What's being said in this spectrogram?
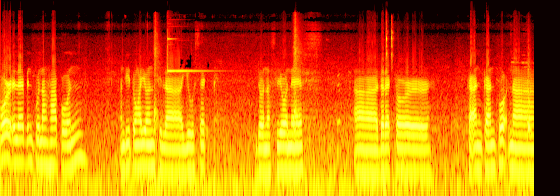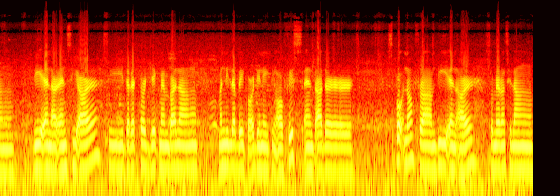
4.11 po ng hapon. Andito ngayon sila Yusek, Jonas Leones, ah, Director Kaankan po ng DNR-NCR, si Director Jake Memba ng Manila Bay Coordinating Office and other po no? From DNR so meron silang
